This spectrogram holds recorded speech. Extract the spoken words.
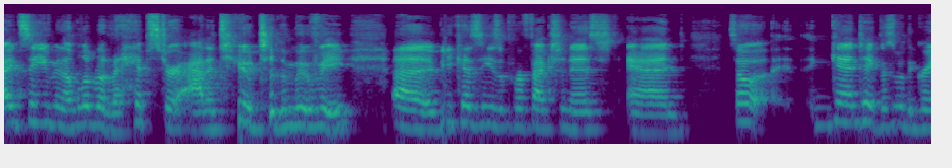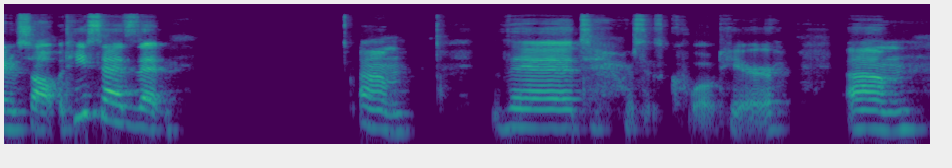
I'd say even a little bit of a hipster attitude to the movie uh, because he's a perfectionist. And so again, take this with a grain of salt. But he says that um, that where's this quote here? Um,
